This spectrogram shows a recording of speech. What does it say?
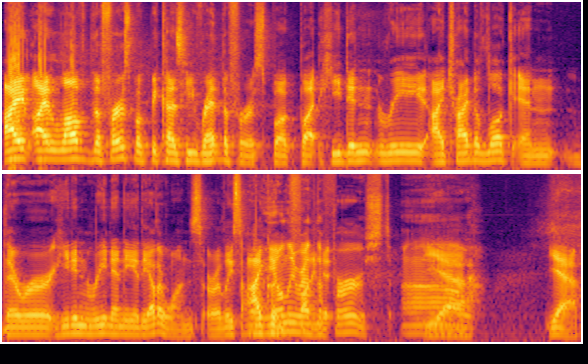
I I loved the first book because he read the first book, but he didn't read. I tried to look, and there were he didn't read any of the other ones, or at least I Oh, he couldn't He only read the it. first. Oh. Yeah. Yeah.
